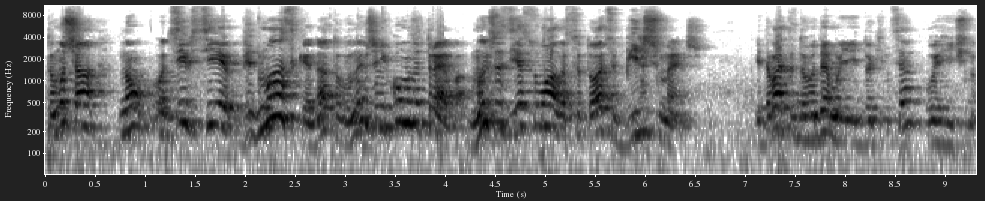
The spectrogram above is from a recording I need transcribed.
тому що ну, оці всі відмазки, да, то вони вже нікому не треба. Ми вже з'ясували ситуацію більш-менш. І давайте доведемо її до кінця логічно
